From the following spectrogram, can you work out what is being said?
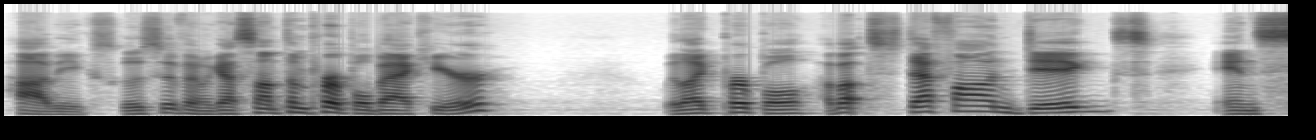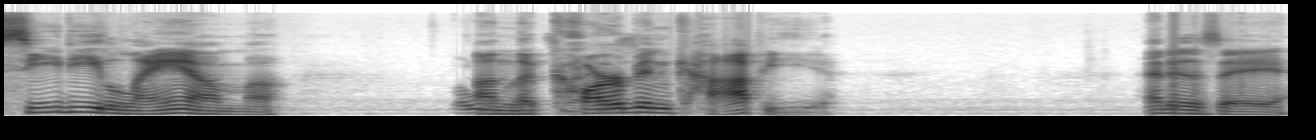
hobby exclusive. And we got something purple back here. We like purple. How about Stefon Diggs and CeeDee Lamb? Oh, on the that's nice. carbon copy. That is a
